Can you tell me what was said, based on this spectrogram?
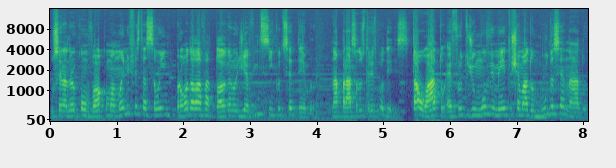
o senador convoca uma manifestação em prol da lava-toga no dia 25 de setembro, na Praça dos Três Poderes. Tal ato é fruto de um movimento chamado Muda Senado,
